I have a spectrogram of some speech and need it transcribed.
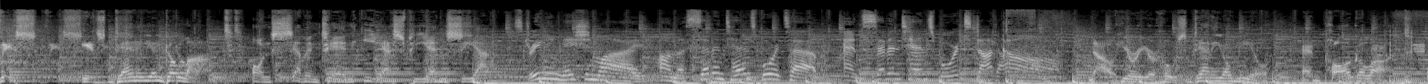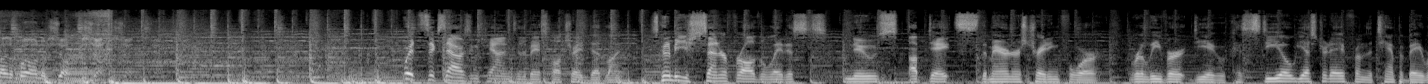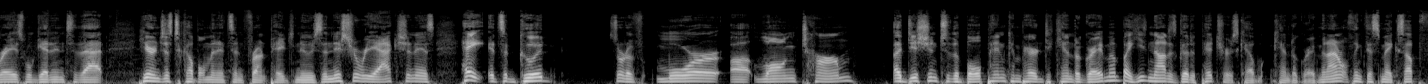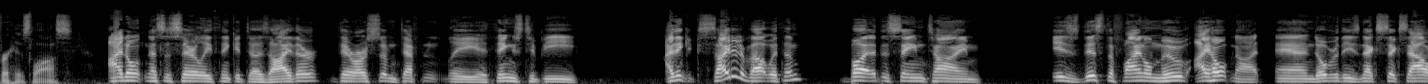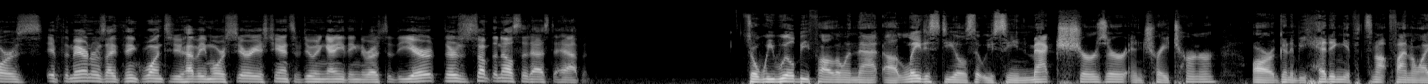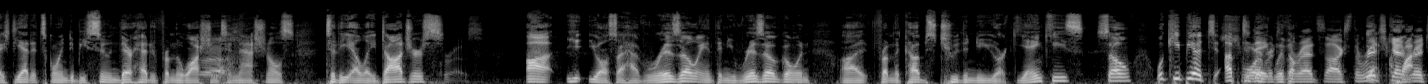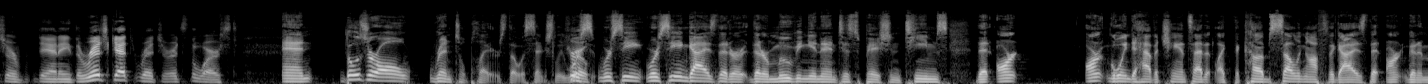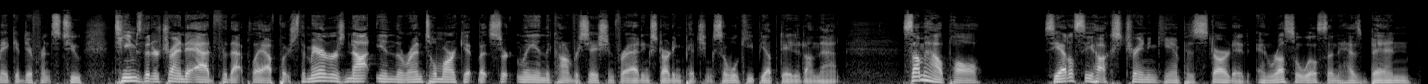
This is Danny and Gallant on 710 ESPN Seattle. Streaming nationwide on the 710 Sports app and 710sports.com. Now, here are your hosts, Danny O'Neill and Paul Gallant. Time to put on the show. We're at six hours and counting to the baseball trade deadline. It's going to be your center for all the latest news updates. The Mariners trading for reliever Diego Castillo yesterday from the Tampa Bay Rays. We'll get into that here in just a couple minutes in front page news. Initial reaction is hey, it's a good, sort of more uh, long term addition to the bullpen compared to Kendall Graveman, but he's not as good a pitcher as Kendall Graveman. I don't think this makes up for his loss. I don't necessarily think it does either. There are some definitely things to be, I think, excited about with him, but at the same time, is this the final move? I hope not. And over these next six hours, if the Mariners, I think, want to have a more serious chance of doing anything the rest of the year, there's something else that has to happen. So we will be following that. Uh, latest deals that we've seen Max Scherzer and Trea Turner are going to be heading, if it's not finalized yet, it's going to be soon. They're headed from the Washington Ugh. Nationals to the LA Dodgers. Gross. Uh, you, also have Rizzo, Anthony Rizzo, going uh, from the Cubs to the New York Yankees. So we'll keep you up to date with the Red Sox. The rich yeah, get richer, Danny. The rich get richer. It's the worst. And those are all rental players, though. Essentially, True. We're, we're seeing we're seeing guys that are that are moving in anticipation. Teams that aren't aren't going to have a chance at it like the Cubs, selling off the guys that aren't going to make a difference to teams that are trying to add for that playoff push. The Mariners not in the rental market, but certainly in the conversation for adding starting pitching. So we'll keep you updated on that. Somehow, Paul, Seattle Seahawks training camp has started, and Russell Wilson has been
